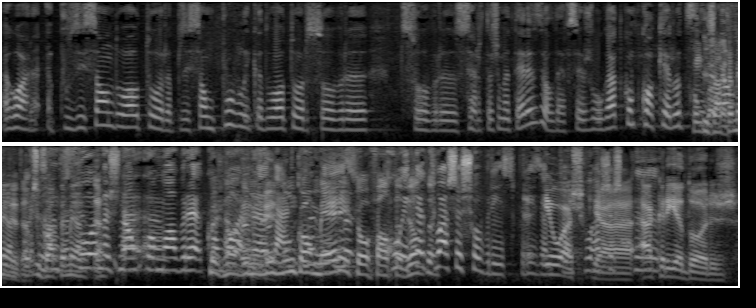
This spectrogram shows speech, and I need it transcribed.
Agora, a posição do autor, a posição pública do autor sobre, sobre certas matérias, ele deve ser julgado como qualquer outro cidadão. Exatamente, Mas como exatamente. pessoa, mas não como obra. Como não obra de nunca o Mas, mérito ou a falta Rui, o que é que tu achas sobre isso, por exemplo? Eu Tu acho que há, há criadores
